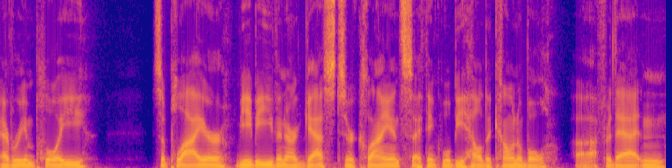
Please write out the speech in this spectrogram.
every employee, supplier, maybe even our guests or clients. I think we'll be held accountable uh, for that. And,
